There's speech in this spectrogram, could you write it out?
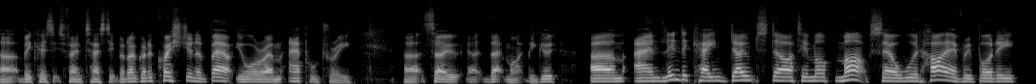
uh, because it's fantastic. But I've got a question about your um, apple tree, uh, so uh, that might be good. Um, and Linda Kane, don't start him off. Mark Selwood, hi everybody.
